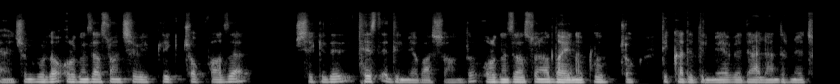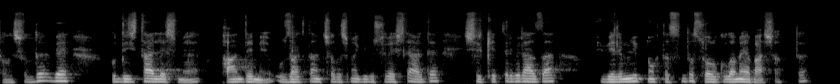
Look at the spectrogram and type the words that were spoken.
Yani çünkü burada organizasyon çeviklik çok fazla şekilde test edilmeye başlandı. Organizasyona dayanıklı çok dikkat edilmeye ve değerlendirmeye çalışıldı ve bu dijitalleşme, pandemi, uzaktan çalışma gibi süreçlerde şirketleri biraz daha verimlilik noktasında sorgulamaya başlattı.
